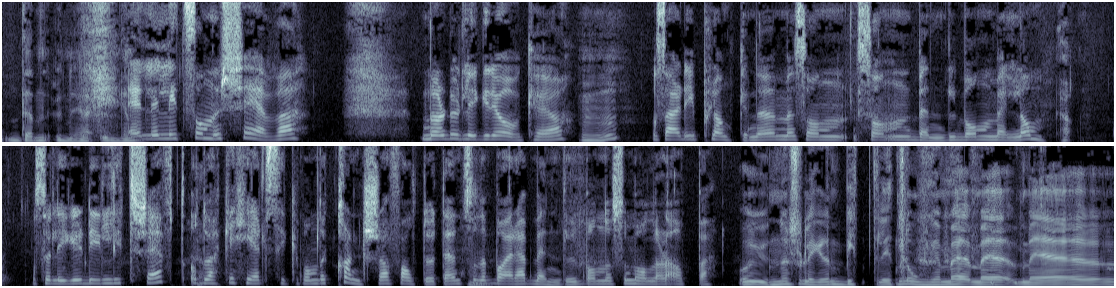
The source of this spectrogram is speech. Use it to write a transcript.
den unner jeg ingen. Eller litt sånne skjeve. Når du ligger i overkøya, og så er de plankene med sånn, sånn bendelbånd mellom. Ja. Og så ligger de litt skjevt, og du er ikke helt sikker på om det kanskje har falt ut en, så det bare er bendelbåndet som holder deg oppe. Og under så ligger det en bitte liten unge med, med, med,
